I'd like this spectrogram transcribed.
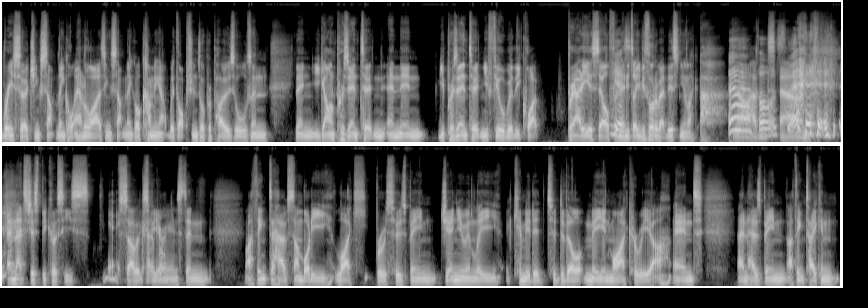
researching something or analyzing something or coming up with options or proposals and then you go and present it and, and then you present it and you feel really quite proud of yourself. And then he's like, have you thought about this? And you're like, ah, no, Ah, I haven't. Um, and that's just because he's so experienced. And I think to have somebody like Bruce who's been genuinely committed to develop me in my career and and has been, I think, taken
